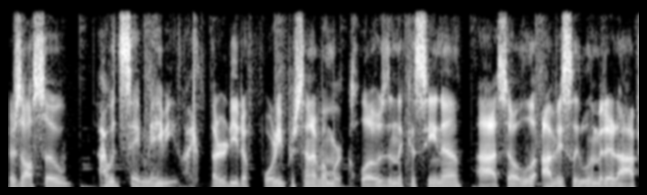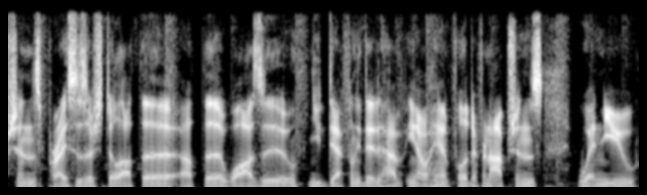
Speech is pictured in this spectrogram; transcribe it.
There's also, I would say, maybe like 30 to 40% of them were closed in the casino. Uh, so obviously limited options. Prices are still out the out the wazoo. You definitely did have you know a handful of different options when you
